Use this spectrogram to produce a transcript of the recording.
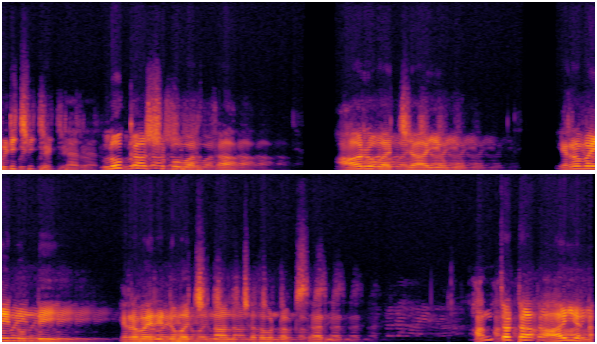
విడిచిపెట్టారు. లోకా శుభవార్త. ఆరు అధ్యాయము. ఇరవై నుండి ఇరవై రెండు వచనాలు చదవండి ఒకసారి. అంతటా ఆయన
